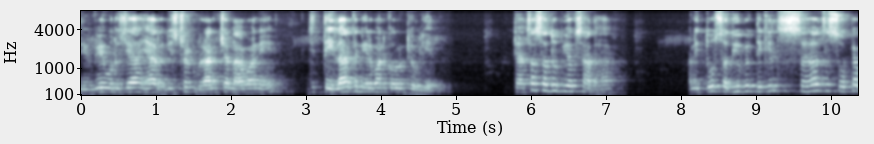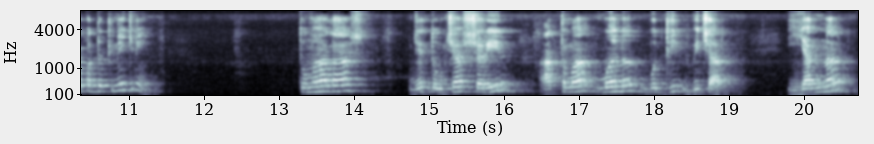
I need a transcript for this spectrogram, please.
दिव्य ऊर्जा ह्या रजिस्टर्ड ब्रँडच्या नावाने जी तेलार्क निर्माण करून ठेवली आहे त्याचा सदुपयोग साधा. आणि तो सदुपयोग देखील सहज सोप्या पद्धतीने की नाही? तुम्हाला जे तुमच्या शरीर आत्मा मन बुद्धी विचार यांना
